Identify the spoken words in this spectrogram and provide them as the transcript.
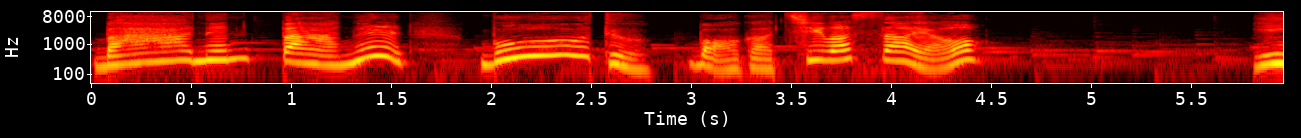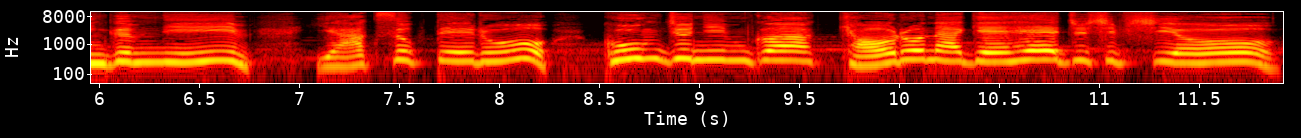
많은 빵을 모두 먹어 치웠어요. 임금님, 약속대로 공주님과 결혼하게 해 주십시오.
